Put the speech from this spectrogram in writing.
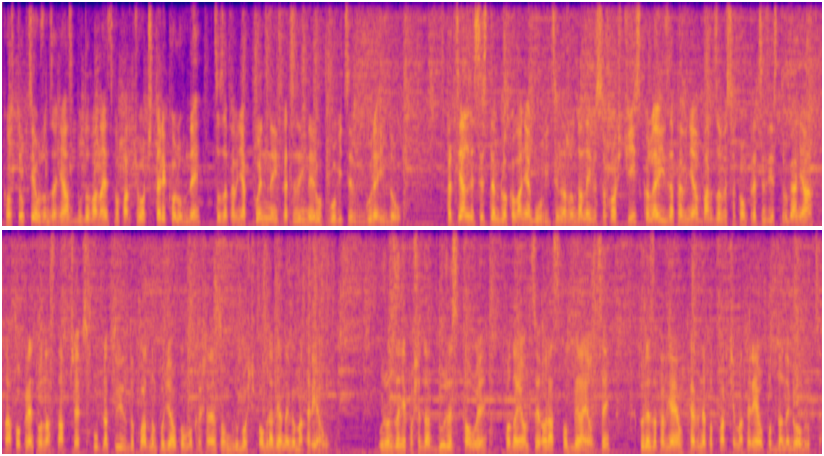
Konstrukcja urządzenia zbudowana jest w oparciu o cztery kolumny, co zapewnia płynny i precyzyjny ruch głowicy w górę i w dół. Specjalny system blokowania głowicy na żądanej wysokości z kolei zapewnia bardzo wysoką precyzję strugania, a pokrętło nastawcze współpracuje z dokładną podziałką określającą grubość obrabianego materiału. Urządzenie posiada duże stoły, podający oraz odbierający, które zapewniają pewne podparcie materiału poddanego obróbce.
